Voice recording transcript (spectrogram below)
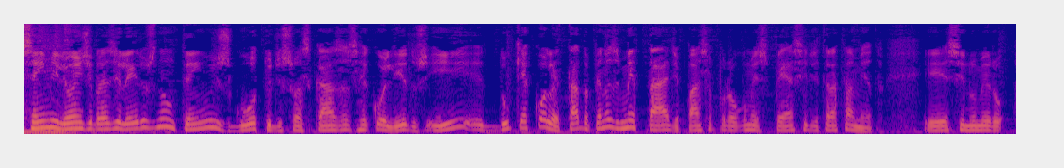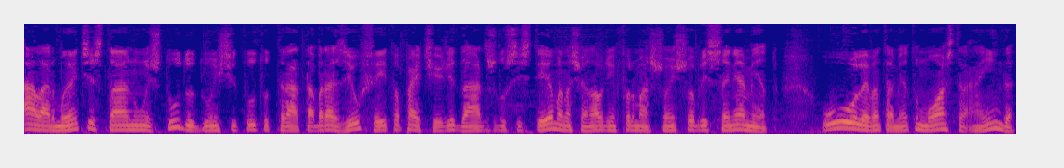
100 milhões de brasileiros não têm o esgoto de suas casas recolhidos e do que é coletado apenas metade passa por alguma espécie de tratamento. Esse número alarmante está num estudo do Instituto Trata Brasil feito a partir de dados do Sistema Nacional de Informações sobre Saneamento. O levantamento mostra ainda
